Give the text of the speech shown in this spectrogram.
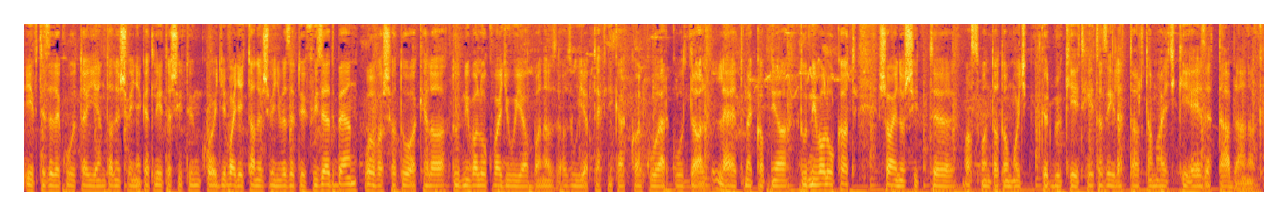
évtizedek óta ilyen tanúsvényeket létesítünk, hogy vagy egy tanúsvényvezető füzetben olvashatóak el a tudnivalók, vagy újabban az, az újabb technikákkal, QR kóddal lehet megkapni a tudnivalókat. Sajnos itt azt mondhatom, hogy kb. két hét az élettartama egy kihelyezett táblának.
